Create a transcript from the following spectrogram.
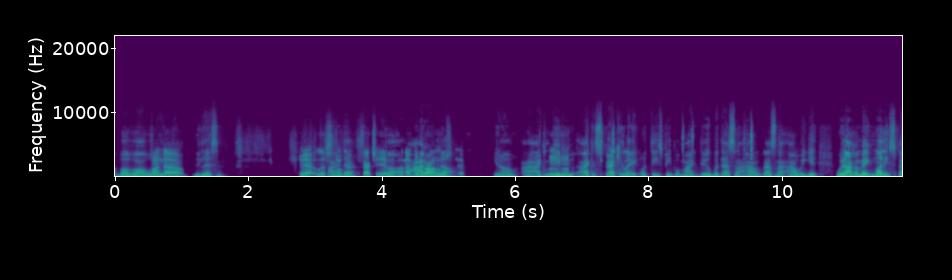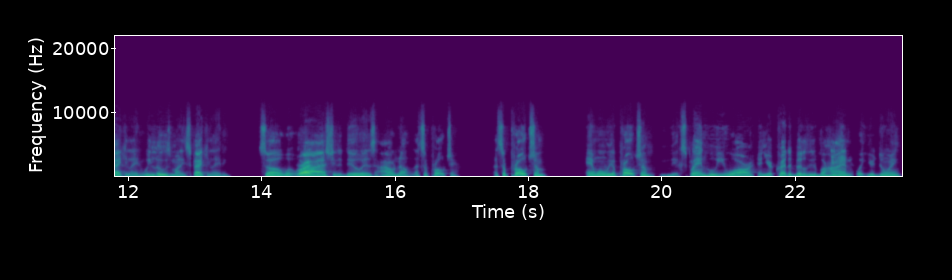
Above all, Find do? out. We listen. Yeah. Listen. Find okay. out. Gotcha. Yeah. So, I don't know. You know, I, I can give Mhm. you, I can speculate what these people might do, but that's not how that's not how we get. We're not gonna make money speculating. We lose money speculating. So what, what I ask you to do is, I don't know. Let's approach him. Let's approach him, and when we approach him, you explain who you are and your credibility behind what you're doing,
